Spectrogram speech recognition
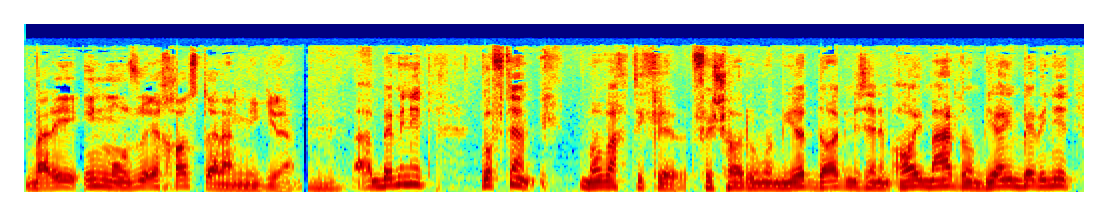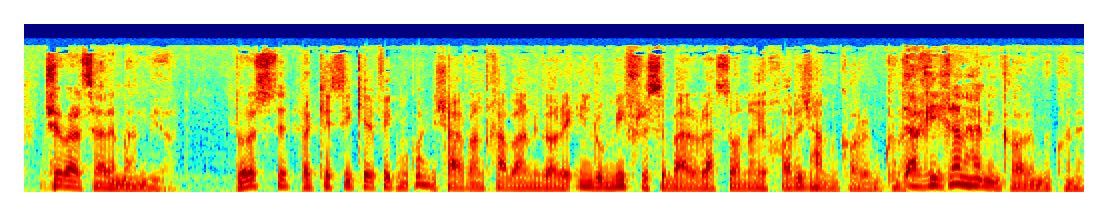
برای این موضوع خاص دارم میگیرم. ببینید، گفتم، ما وقتی که فشار رو میاد داد میزنیم. آی مردم، بیاین ببینید چه بر سر من میاد. درسته. و کسی که فکر میکنه شهروند خبرنگاره این رو میفرسته بر رسانه‌های خارج همین کارو میکنه. دقیقا همین کارو میکنه.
